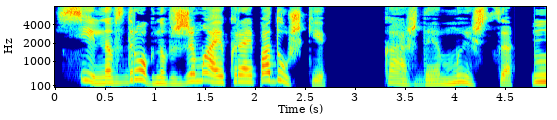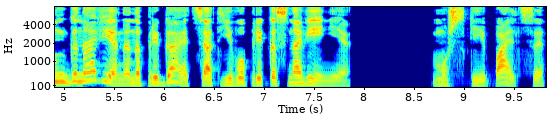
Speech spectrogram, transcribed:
Сильно вздрогнув, сжимаю край подушки. Каждая мышца мгновенно напрягается от его прикосновения. Мужские пальцы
